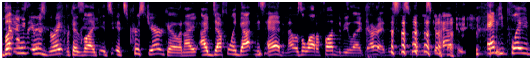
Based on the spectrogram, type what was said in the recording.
but it was it was great because like it's it's Chris Jericho, and I I definitely got in his head, and that was a lot of fun to be like, all right, this is when this can happen. And he played.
